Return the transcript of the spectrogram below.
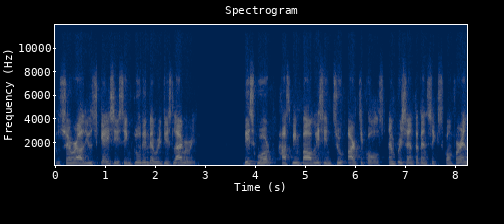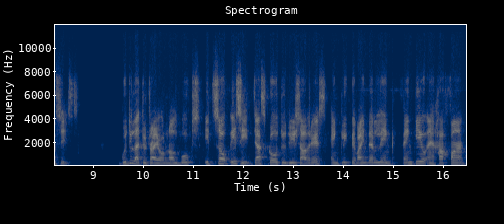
to several use cases, including the British Library. This work has been published in two articles and presented in six conferences. Would you like to try our notebooks? It's so easy. Just go to this address and click the binder link. Thank you and have fun.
